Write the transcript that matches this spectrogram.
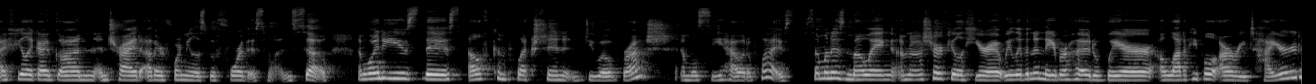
I feel like I've gone and tried other formulas before this one. So I'm going to use this e.l.f. Complexion Duo Brush and we'll see how it applies. Someone is mowing. I'm not sure if you'll hear it. We live in a neighborhood where a lot of people are retired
